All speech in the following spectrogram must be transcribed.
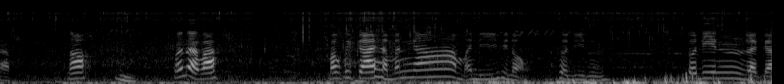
ครับเนาะอืมมันแบบว่าบางปีกายค่ะมันงามอันนี้พี่น้องถั่วดินถั่วดินแล้วก็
